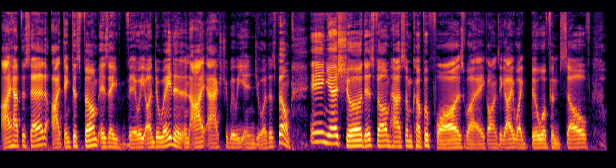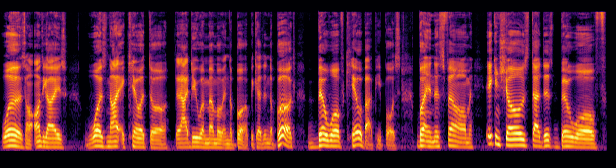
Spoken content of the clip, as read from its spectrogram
I have to say, I think this film is a very underrated, and I actually really enjoy this film. And yeah, sure, this film has some couple flaws, like on the guy like Bill Beowulf himself was uh, on the guys was not a character that I do remember in the book because in the book Beowulf killed about peoples, but in this film it can shows that this Beowulf,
